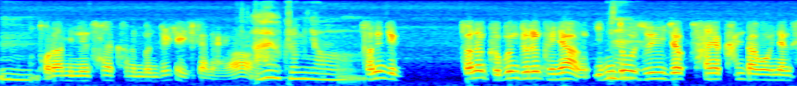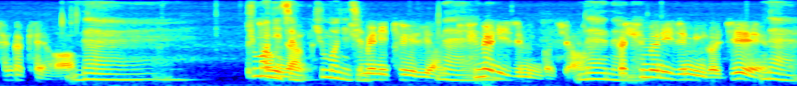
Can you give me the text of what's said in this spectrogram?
음. 보람 있는 사역하는 분들 계시잖아요. 아유, 그럼요. 저는 이제 저는 그분들은 그냥 인도주의적 사역한다고 그냥 생각해요. 네. 휴머니즘, 그냥 휴머니즘. 휴메니테리언, 네. 휴메니즘인 거죠. 네, 네, 그러니까 네. 휴메니즘인 거지. 네.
